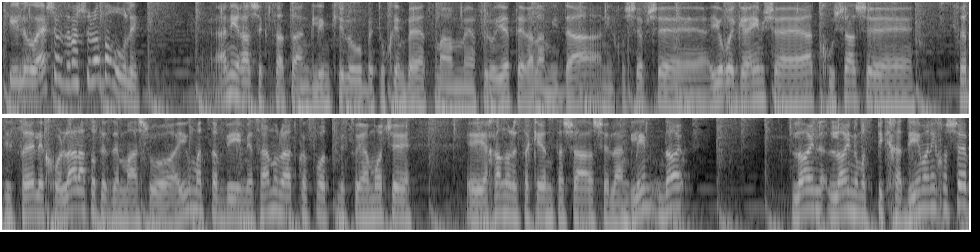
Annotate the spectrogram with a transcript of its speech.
כאילו, היה שם איזה משהו לא ברור לי. היה נראה שקצת האנגלים כאילו בטוחים בעצמם אפילו יתר על המידה. אני חושב שהיו רגעים שהיה תחושה שנבחרת ישראל יכולה לעשות איזה משהו. היו מצבים, יצאנו להתקפות מסוימות שיכלנו לסכן את השער של האנגלים. לא, לא, לא היינו מספיק חדים, אני חושב.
